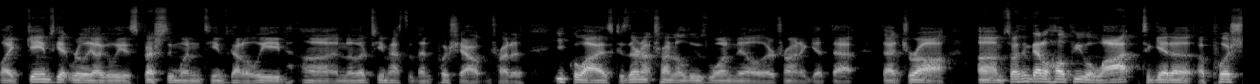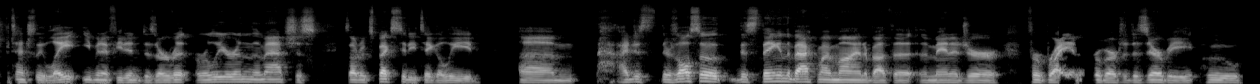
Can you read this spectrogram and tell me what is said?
like games get really ugly, especially when team's got a lead. Uh, another team has to then push out and try to equalize because they're not trying to lose one 0 They're trying to get that that draw. Um, so I think that'll help you a lot to get a, a, push potentially late, even if you didn't deserve it earlier in the match, just because I would expect City to take a lead. Um, I just there's also this thing in the back of my mind about the, the manager for Brighton, Roberto De Zerbi, who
